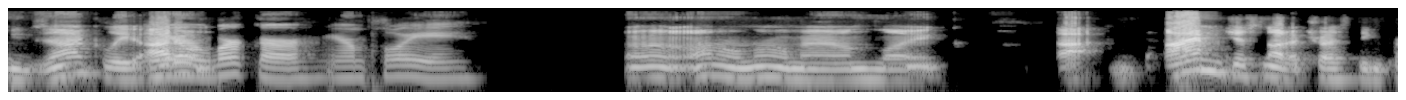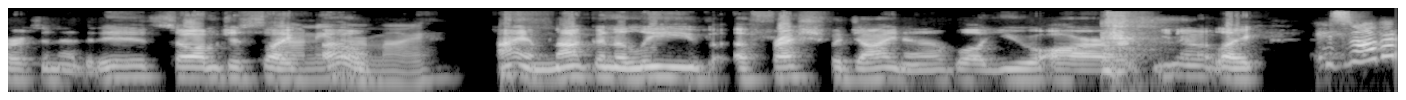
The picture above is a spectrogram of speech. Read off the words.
exactly. I don't. worker, your employee. Uh, I don't know, man. Like, I, I'm just not a trusting person as it is. So I'm just like, no, oh, am I. I am not going to leave a fresh vagina while you are, you know, like, It's not that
